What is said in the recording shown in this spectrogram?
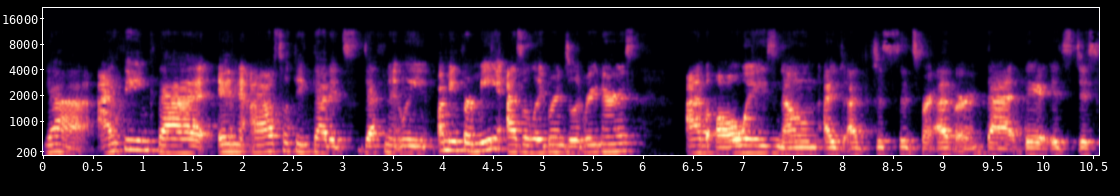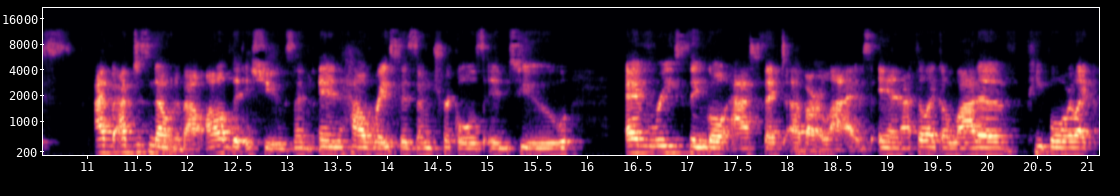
Yeah, I think that, and I also think that it's definitely, I mean, for me as a labor and delivery nurse, I've always known, I, have I've just since forever that there is just, I've, I've just known about all the issues and, and how racism trickles into every single aspect of our mm-hmm. lives. And I feel like a lot of people are like,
